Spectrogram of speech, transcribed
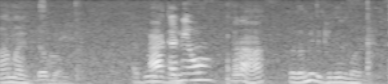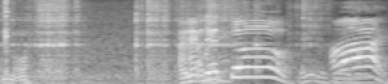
Aman. Dobo. Ah, kani oh. Tara ha. Wala, may naginin mo. Ano? Ay, dito! Ay!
